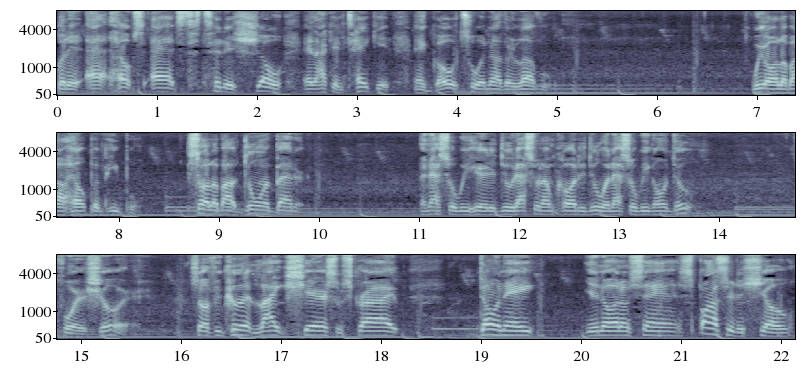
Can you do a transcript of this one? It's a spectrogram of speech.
but it helps adds to this show, and I can take it and go to another level. We all about helping people. It's all about doing better. And that's what we're here to do. That's what I'm called to do, and that's what we're to do. For sure. So if you could like, share, subscribe, donate, you know what I'm saying? Sponsor the show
